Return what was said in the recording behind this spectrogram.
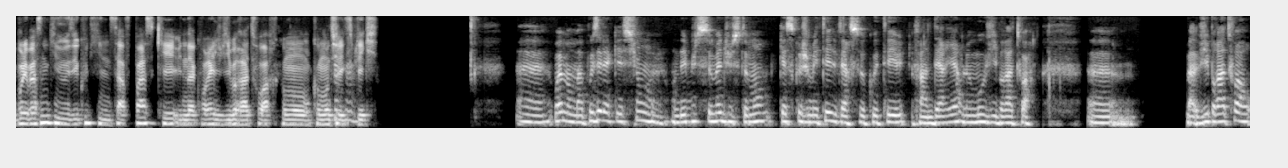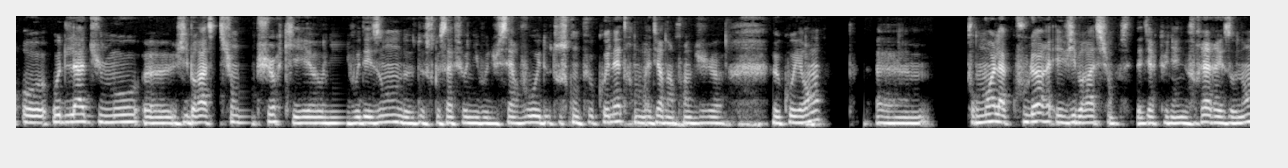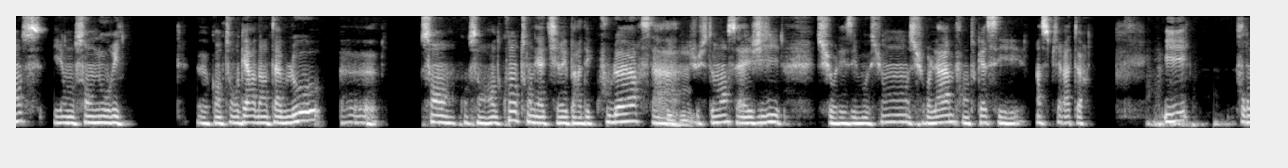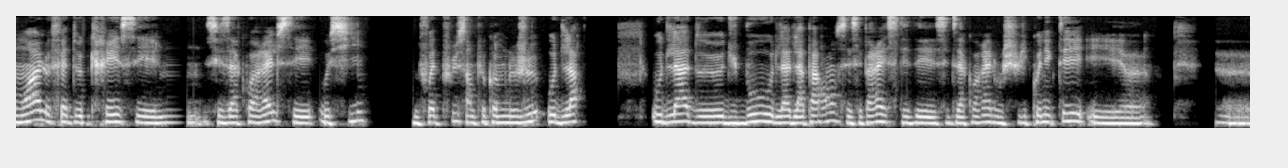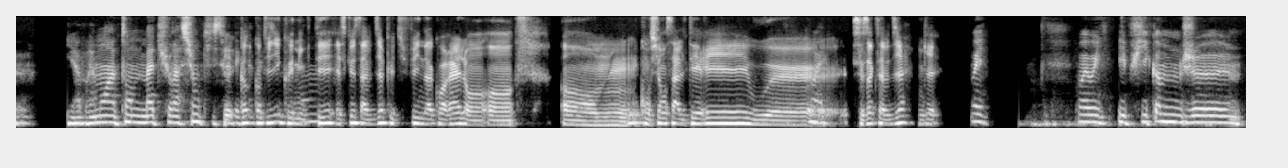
pour les personnes qui nous écoutent qui ne savent pas ce qu'est une aquarelle vibratoire, comment, comment tu l'expliques? Euh, ouais, mais on m'a posé la question euh, en début de semaine justement, qu'est-ce que je mettais vers ce côté, enfin derrière le mot vibratoire? Euh, bah, vibratoire au-delà du mot vibration pure qui est au niveau des ondes, de ce que ça fait au niveau du cerveau et de tout ce qu'on peut connaître, on va dire d'un point de vue cohérent. pour moi, la couleur est vibration, c'est-à-dire qu'il y a une vraie résonance et on s'en nourrit. quand on regarde un tableau, sans qu'on s'en rende compte, on est attiré par des couleurs, ça mhm. justement ça agit sur les émotions, sur l'âme, enfin, en tout cas c'est inspirateur. Et pour moi, le fait de créer ces, ces aquarelles, c'est aussi une fois de plus un peu comme le jeu, au-delà au-delà de, du beau, au-delà de l'apparence, et c'est pareil, c'est des, des, aquarelles où je suis connectée et euh, euh, il y a vraiment un temps de maturation qui se fait. Quand, tu dis connecté, est-ce que ça veut dire que tu fais une aquarelle en, en, conscience altérée ou euh, c'est ça que ça veut dire? Oui, oui, oui. Et puis comme je,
